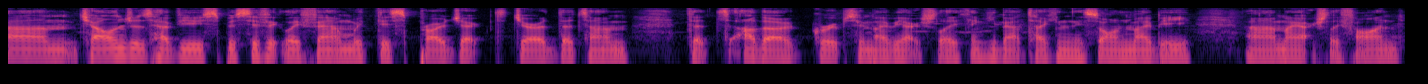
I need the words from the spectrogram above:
um, challenges have you specifically found with this project, Gerard, that um, that other groups who may be actually thinking about taking this on maybe uh, may actually find?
